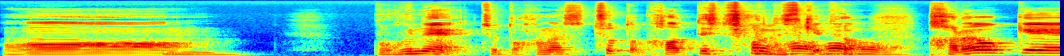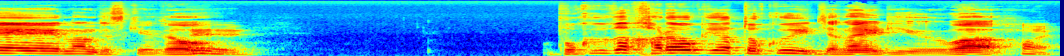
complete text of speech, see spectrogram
あー、うん。僕ねちょっと話ちょっと変わってっちゃうんですけど、はいはいはいカラオケなんですけど、え僕がカラオケが得意じゃない理由はえはい。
